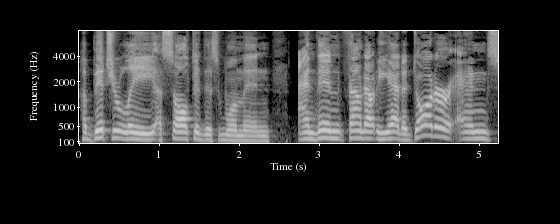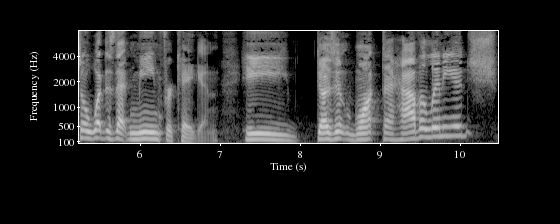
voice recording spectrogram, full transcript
habitually assaulted this woman and then found out he had a daughter. And so what does that mean for Kagan? He doesn't want to have a lineage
